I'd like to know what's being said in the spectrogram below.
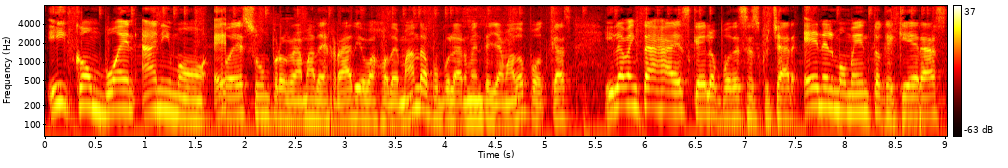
y con buen ánimo. Esto es un programa de radio bajo demanda, popularmente llamado podcast, y la ventaja es que lo puedes escuchar en el momento que quieras,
